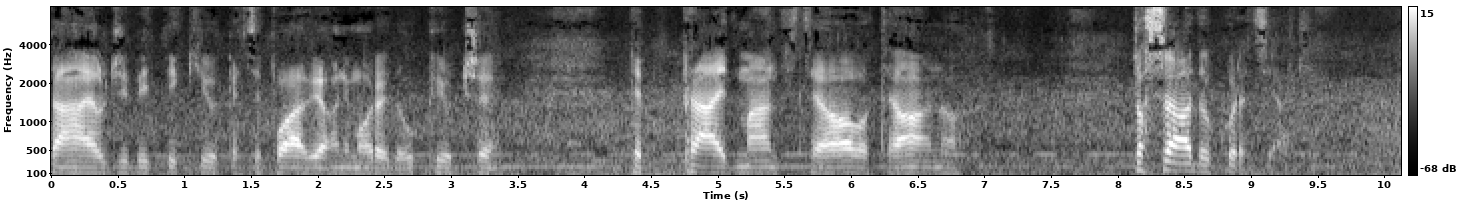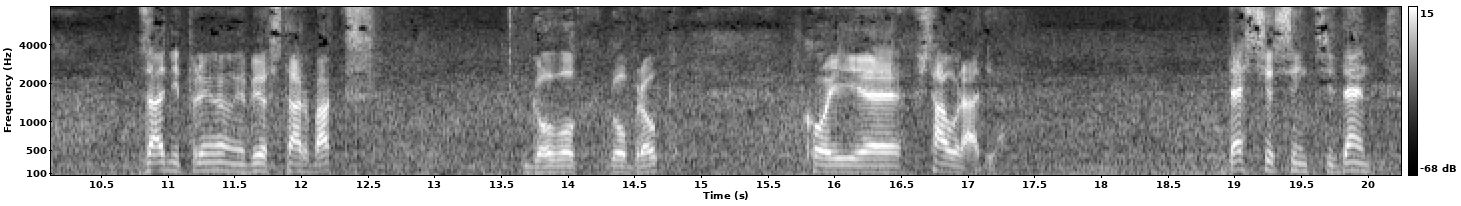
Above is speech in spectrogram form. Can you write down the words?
ta LGBTQ, kad se pojavi, oni moraju da uključe te Pride Month, te ovo, te ono. To sve ode u kurac, jaki. Zadnji primjer je bio Starbucks, Go Walk, Go Broke, koji je šta uradio? Desio se incident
